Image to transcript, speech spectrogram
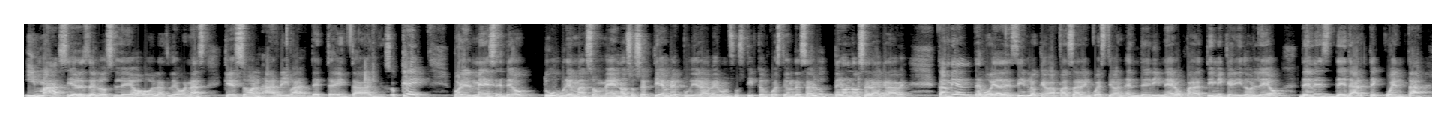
y más si eres de los Leo o las Leonas que son arriba de 30 años, ¿ok? Por el mes de octubre más o menos o septiembre pudiera haber un sustito en cuestión de salud, pero no será grave. También te voy a decir lo que va a pasar en cuestión de dinero para ti, mi querido Leo debes de darte cuenta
